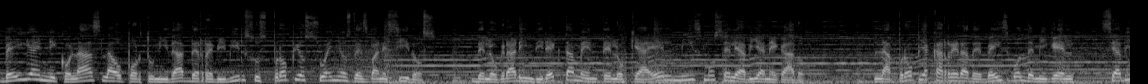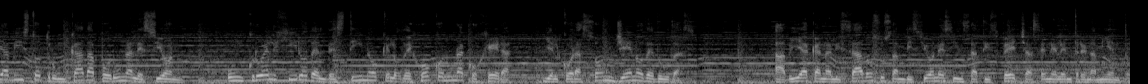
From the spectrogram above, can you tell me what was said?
Veía en Nicolás la oportunidad de revivir sus propios sueños desvanecidos, de lograr indirectamente lo que a él mismo se le había negado. La propia carrera de béisbol de Miguel se había visto truncada por una lesión, un cruel giro del destino que lo dejó con una cojera y el corazón lleno de dudas. Había canalizado sus ambiciones insatisfechas en el entrenamiento,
